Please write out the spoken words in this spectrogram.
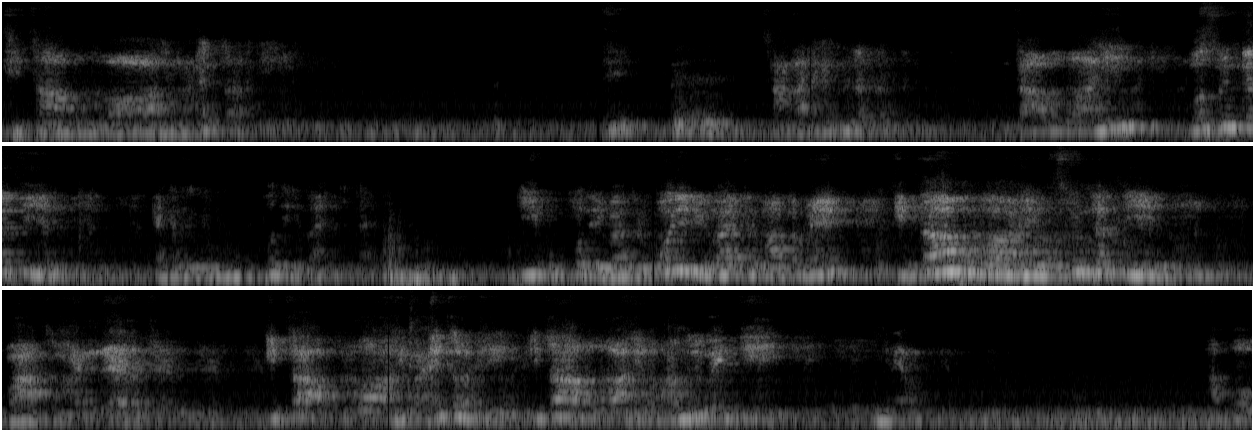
كتاب الله وعترته سعدان کے اندر کتاب اللہ مسلم کرتی ہے کیا کہتے ہیں کہ خود روایت کیتا ہے یہ خود روایت ہے کوئی روایت کے ماتر میں کتاب اللہ مسلم کرتی ہے باقی اللہ رکھے کتاب اللہ وحیت رکھے کتاب اللہ وحمل بیتی ہے انہیں അപ്പോ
